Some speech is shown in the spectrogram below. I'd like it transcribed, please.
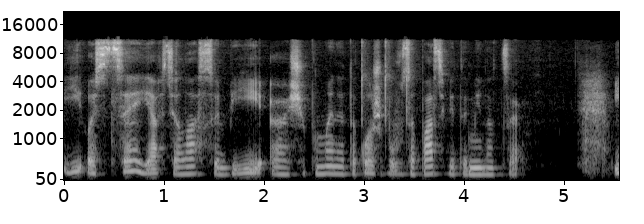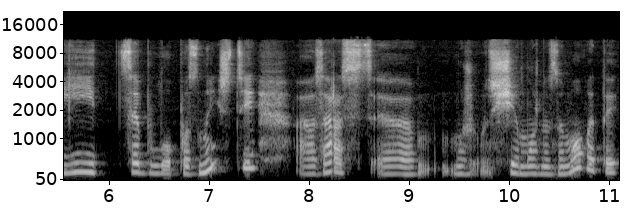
І ось це я взяла собі, е, щоб у мене також був запас вітаміна С. І це було по знижці. Зараз е, ще можна замовити.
